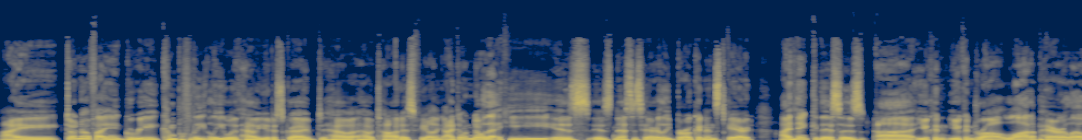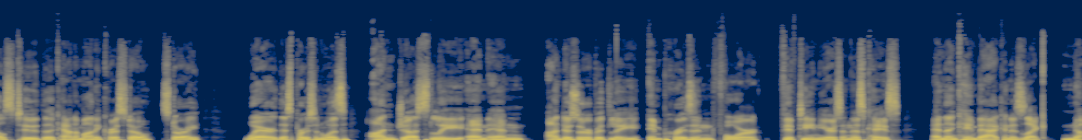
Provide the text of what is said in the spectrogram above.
I don't know if I agree completely with how you described how, how Todd is feeling. I don't know that he is is necessarily broken and scared. I think this is uh you can you can draw a lot of parallels to the Count of Monte Cristo story where this person was unjustly and and undeservedly imprisoned for 15 years in this case and then came back and is like no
